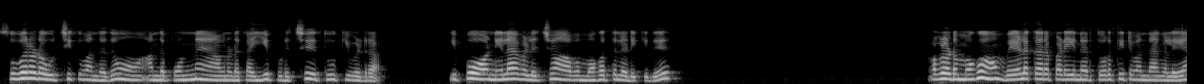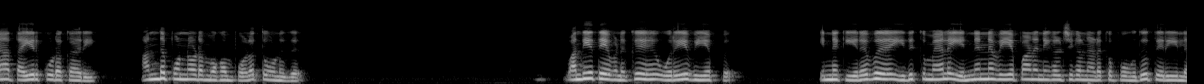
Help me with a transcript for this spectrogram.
சுவரோட உச்சிக்கு வந்ததும் அந்த பொண்ணு அவனோட கையை பிடிச்சி தூக்கி விடுறா. இப்போது நிலா வெளிச்சம் அவன் முகத்தில் அடிக்குது. அவளோட முகம் வேலைக்கார படையினர் துரத்திட்டு வந்தாங்க இல்லையா? தயிர் கூடக்காரி. அந்த பொண்ணோட முகம் போல தோணுது. வந்தியத்தேவனுக்கு ஒரே வியப்பு. இன்னைக்கு இரவு இதுக்கு மேலே என்னென்ன வியப்பான நிகழ்ச்சிகள் நடக்க போகுதோ தெரியல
